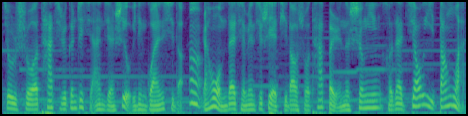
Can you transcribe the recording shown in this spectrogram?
就是说他其实跟这起案件是有一定关系的，嗯。然后我们在前面其实也提到说，他本人的声音和在交易当晚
